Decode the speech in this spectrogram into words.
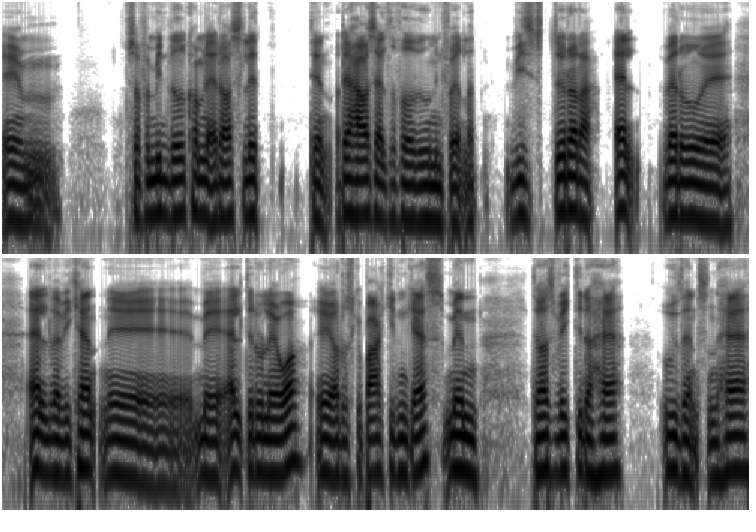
Øh, så for mit vedkommende er det også lidt den, og det har jeg også altid fået at vide af mine forældre. Vi støtter dig alt, hvad du, øh, alt, hvad vi kan øh, med alt det, du laver, øh, og du skal bare give den gas. Men det er også vigtigt at have uddannelsen, have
